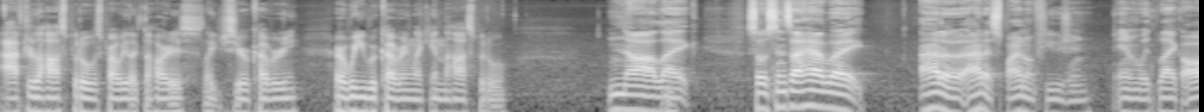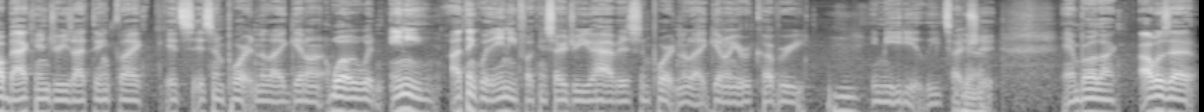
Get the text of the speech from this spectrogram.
after the hospital was probably like the hardest, like just your recovery, or were you recovering like in the hospital? Nah, like so since I had like I had a I had a spinal fusion and with like all back injuries I think like it's it's important to like get on well with any I think with any fucking surgery you have it's important to like get on your recovery Mm-hmm. immediately type Yeah. shit. And bro, like I was at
